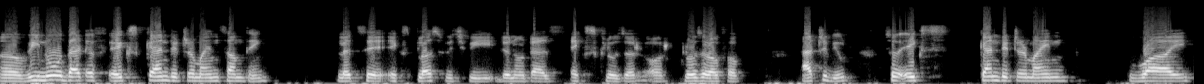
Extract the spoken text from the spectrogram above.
uh, we know that if x can determine something let's say x plus which we denote as x closure or closure of a attribute so x can determine y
